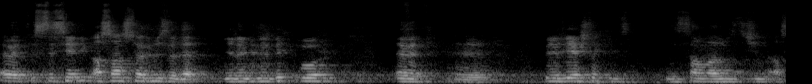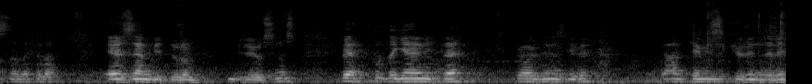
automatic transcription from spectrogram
Evet isteseydik asansörümüzle de gelebilirdik. Bu evet e, belli yaştaki insanlarımız için aslında ne kadar elzem bir durum biliyorsunuz. Ve burada genellikle gördüğünüz gibi yani temizlik ürünleri,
